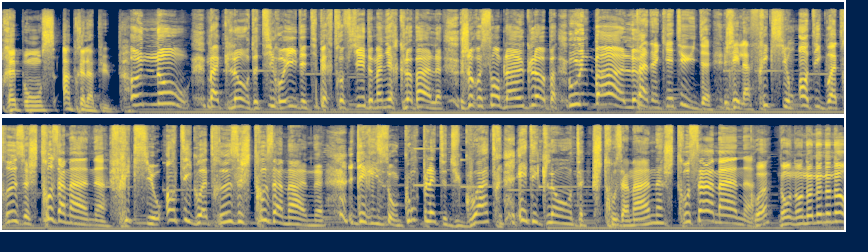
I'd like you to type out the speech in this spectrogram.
Réponse après la pub. Oh non Ma glande thyroïde est hypertrophiée de manière globale. Je ressemble à un globe ou une balle. Pas d'inquiétude, j'ai la friction antigoîtreuse Strozaman. Friction antigoîtreuse Strozaman. Guérison complète du goitre et des glandes. Strozaman. Strozaman. Quoi? Non, non, non, non, non, non.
